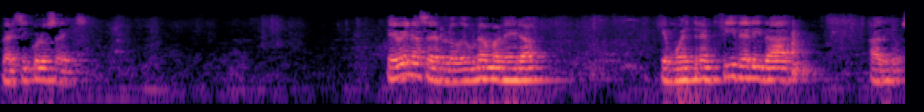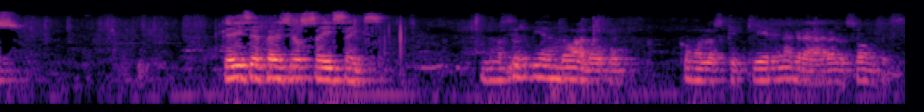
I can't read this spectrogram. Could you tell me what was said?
versículo 6. Deben hacerlo de una manera que muestren fidelidad a Dios. ¿Qué dice Efesios 6, 6? No sirviendo al ojo como los que quieren agradar a los hombres,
